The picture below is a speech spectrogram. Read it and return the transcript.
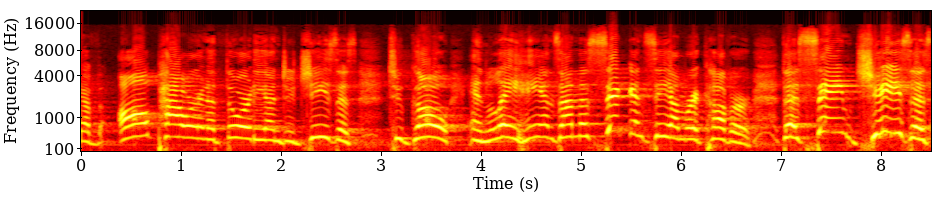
have all power and authority under Jesus to go and lay hands on the sick and see them recover. The same Jesus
